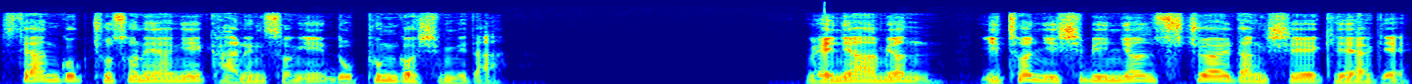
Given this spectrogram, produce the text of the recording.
세한국 조선해양이 가능성이 높은 것입니다. 왜냐하면 2022년 수주할 당시의 계약에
